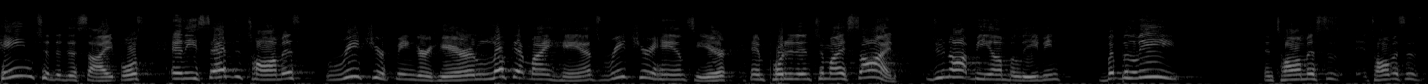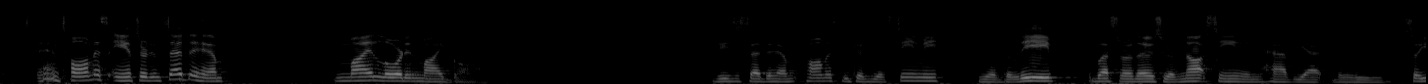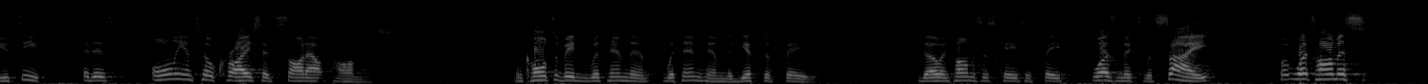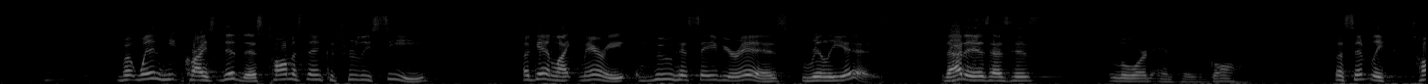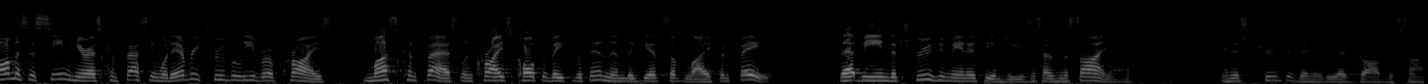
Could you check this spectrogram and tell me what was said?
came to the disciples and he said to Thomas, Reach your finger here, look at my hands, reach your hands here, and put it into my side. Do not be unbelieving, but believe. And Thomas, Thomas, and Thomas answered and said to him, My Lord and my God. Jesus said to him, Thomas, because you have seen me, you have believed. Blessed are those who have not seen and have yet believed. So you see, it is only until Christ had sought out Thomas and cultivated within, them, within him the gift of faith. Though in Thomas's case, his faith was mixed with sight. But what Thomas, but when he, Christ did this, Thomas then could truly see, again, like Mary, who his Savior is, really is. That is, as his Lord and his God. Thus, simply, Thomas is seen here as confessing what every true believer of Christ must confess when Christ cultivates within them the gifts of life and faith. That being the true humanity of Jesus as Messiah and his true divinity as God the Son.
